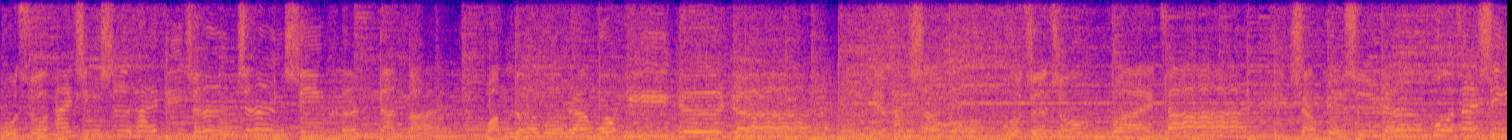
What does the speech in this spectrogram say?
我说爱情是海底针，真心很难买。忘了我，让我一个人。别爱上我，我这种怪胎。想变世人，活在心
